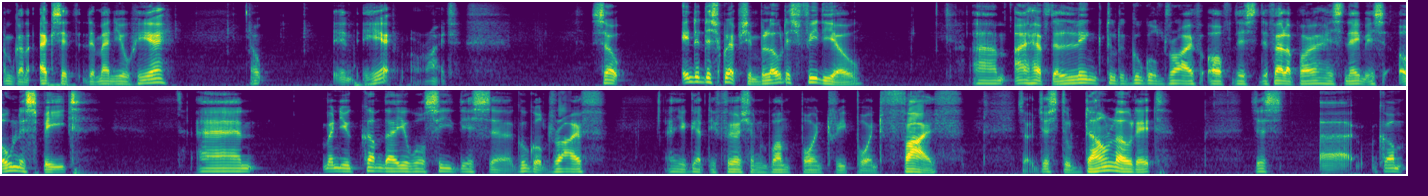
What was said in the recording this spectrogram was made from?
I'm gonna exit the menu here. Oh, in here, all right. So in the description below this video, um, I have the link to the Google Drive of this developer. His name is OwnerSpeed. And when you come there, you will see this uh, Google Drive and you get the version 1.3.5 so just to download it just uh, come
